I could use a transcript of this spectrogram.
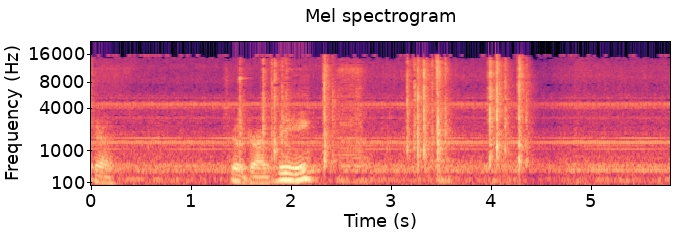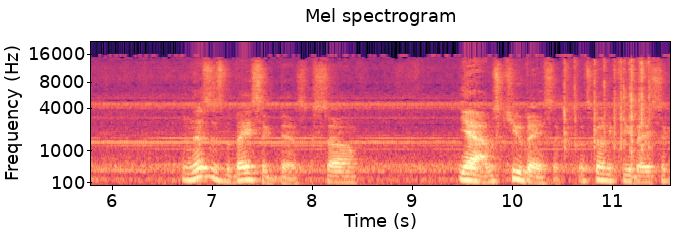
Okay. Let's go to drive B. And this is the basic disk, so yeah, it was QBasic. Let's go into QBasic.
